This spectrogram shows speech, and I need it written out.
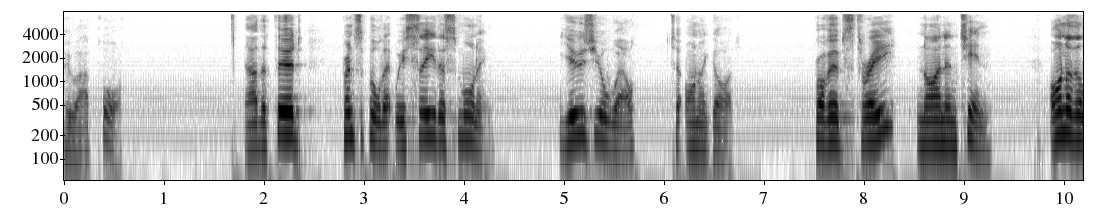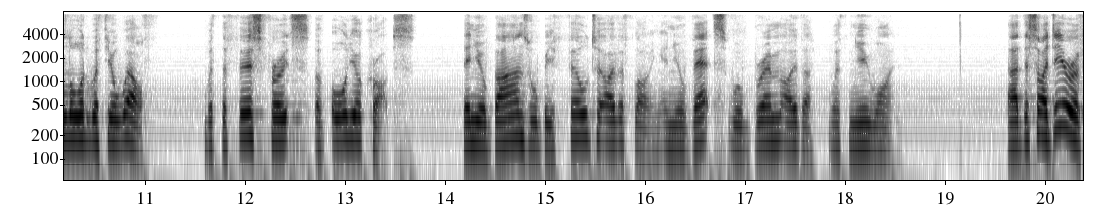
who are poor. Uh, the third principle that we see this morning use your wealth to honour God. Proverbs 3 9 and 10. Honour the Lord with your wealth, with the first fruits of all your crops. Then your barns will be filled to overflowing, and your vats will brim over with new wine. Uh, this idea of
